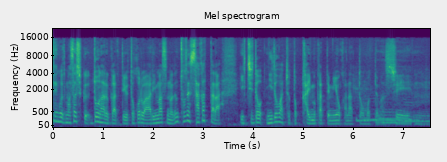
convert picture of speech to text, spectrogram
前後でまさしくどうなるかっていうところはありますので当然下がったら一度二度はちょっと買い向かってみようかなと思ってますし。うん。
